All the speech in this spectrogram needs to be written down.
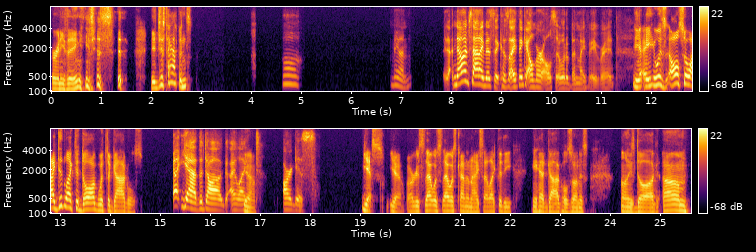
or anything. He just it just happens. Oh. Man. Now I'm sad I missed it because I think Elmer also would have been my favorite. Yeah, it was also I did like the dog with the goggles. Uh, yeah, the dog I liked. Yeah. Argus. Yes, yeah, Argus. That was that was kind of nice. I like that he he had goggles on his on his dog. Um,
